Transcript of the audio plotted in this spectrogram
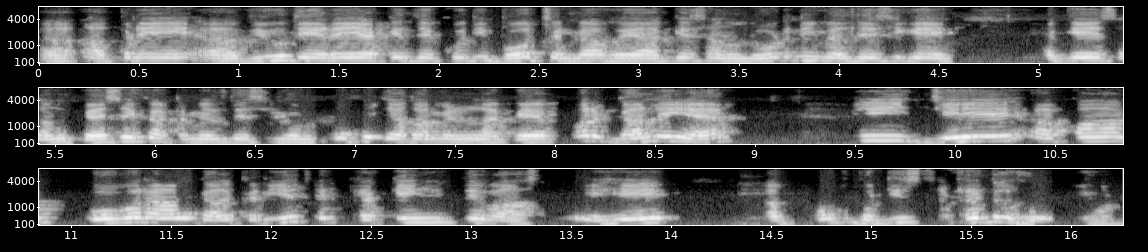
ਆਪਣੇ ਵਿਊ ਦੇ ਰਹੇ ਆ ਕਿ ਦੇਖੋ ਜੀ ਬਹੁਤ ਚੰਗਾ ਹੋਇਆ ਅੱਗੇ ਸਾਨੂੰ ਲੋਡ ਨਹੀਂ ਮਿਲਦੇ ਸੀਗੇ ਅੱਗੇ ਸਾਨੂੰ ਪੈਸੇ ਘੱਟ ਮਿਲਦੇ ਸੀ ਹੁਣ ਪੈਸੇ ਜ਼ਿਆਦਾ ਮਿਲਣ ਲੱਗ ਗਏ। ਪਰ ਗੱਲ ਇਹ ਹੈ ਕਿ ਜੇ ਆਪਾਂ ਓਵਰਆਲ ਗੱਲ ਕਰੀਏ ਤੇ ਟਰੱਕਿੰਗ ਦੇ ਵਾਸਤੇ ਇਹ ਬਹੁਤ ਵੱਡੀ ਸਟਰਗਲ ਹੋ ਗਈ ਹੁਣ।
